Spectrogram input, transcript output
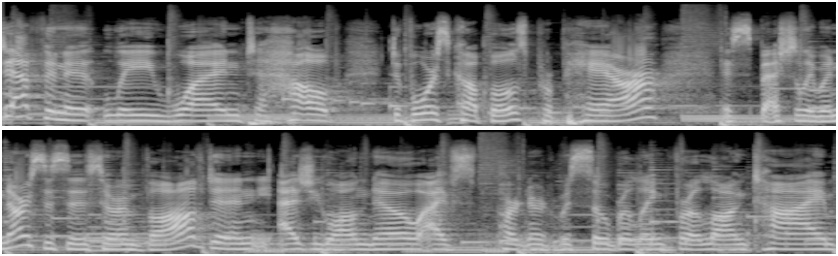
definitely one to help divorced couples prepare, especially when narcissists are involved. And as you all know, I've partnered with SoberLink for a long time.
